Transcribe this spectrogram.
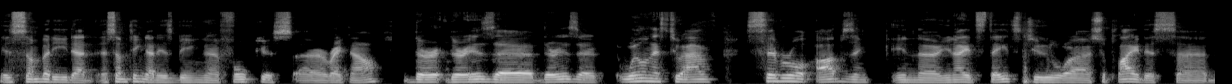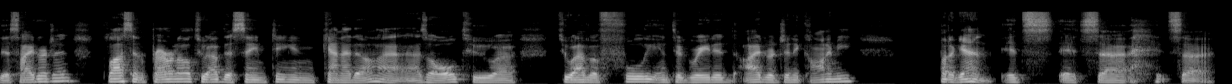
is somebody that something that is being uh, focused uh, right now. There there is a there is a willingness to have several hubs in in the United States to uh, supply this uh, this hydrogen, plus in parallel to have the same thing in Canada uh, as a whole to uh, to have a fully integrated hydrogen economy but again it's it's uh it's a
